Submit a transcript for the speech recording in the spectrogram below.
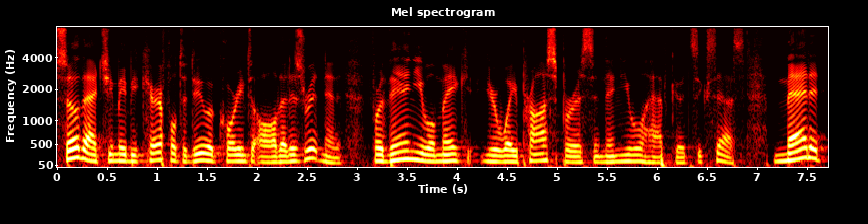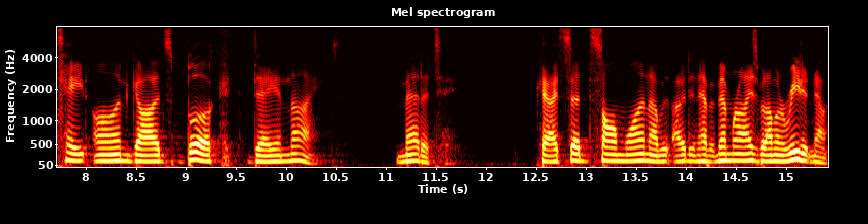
so that you may be careful to do according to all that is written in it. For then you will make your way prosperous, and then you will have good success. Meditate on God's book day and night. Meditate. Okay, I said Psalm 1. I w- I didn't have it memorized, but I'm going to read it now.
